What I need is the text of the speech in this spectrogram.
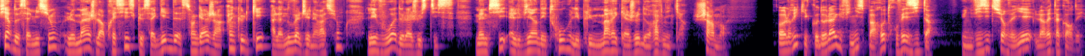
Fier de sa mission, le mage leur précise que sa guilde s'engage à inculquer à la nouvelle génération les voies de la justice, même si elle vient des trous les plus marécageux de Ravnica. Charmant. Ulrich et Kodolag finissent par retrouver Zita. Une visite surveillée leur est accordée.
